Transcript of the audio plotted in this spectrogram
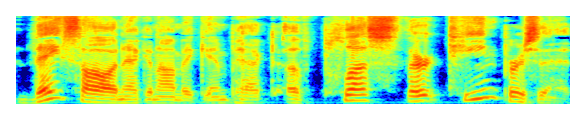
They saw an economic impact of plus 13%.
